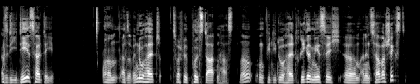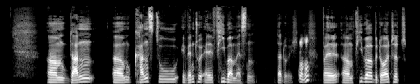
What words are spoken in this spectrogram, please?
Also die Idee ist halt die, ähm, also wenn du halt zum Beispiel Pulsdaten hast, ne, irgendwie die du halt regelmäßig ähm, an den Server schickst, ähm, dann ähm, kannst du eventuell Fieber messen dadurch, mhm. weil ähm, Fieber bedeutet,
